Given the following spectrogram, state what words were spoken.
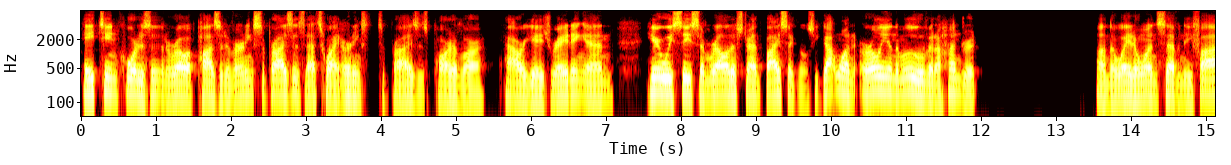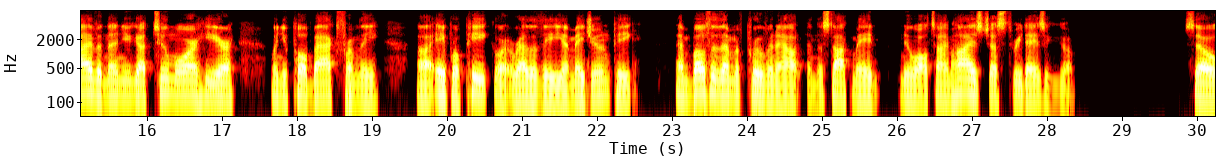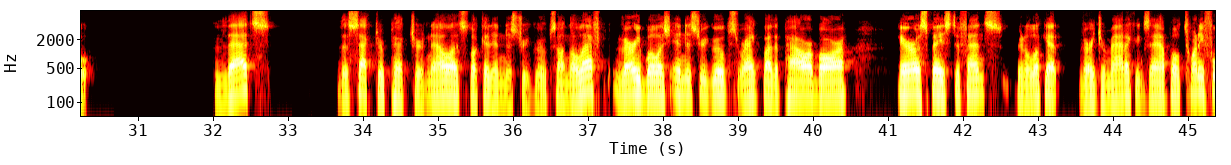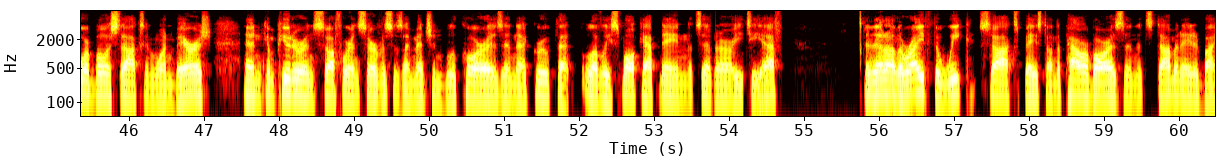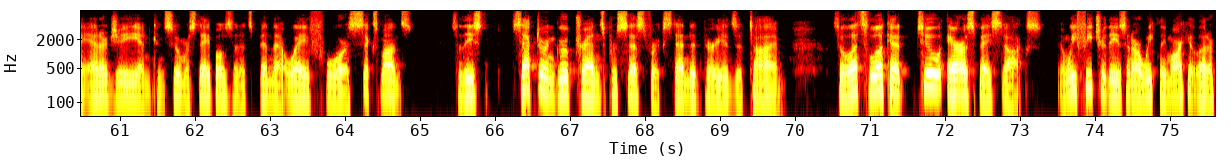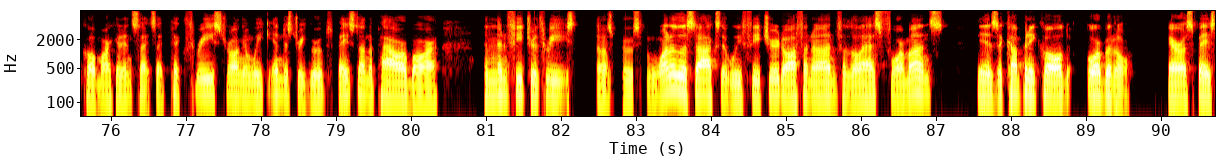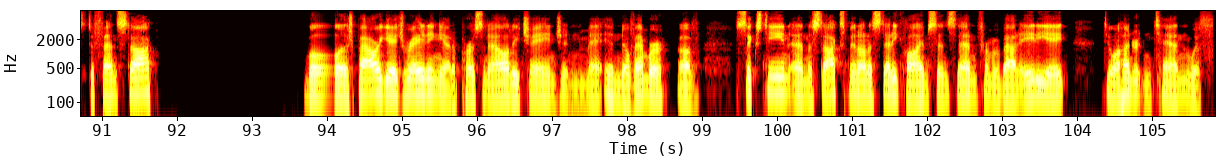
18 quarters in a row of positive earnings surprises. That's why earnings surprise is part of our power gauge rating. And here we see some relative strength buy signals. You got one early in the move at 100 on the way to 175, and then you got two more here when you pull back from the uh, April peak, or rather the uh, May-June peak, and both of them have proven out, and the stock made new all-time highs just three days ago. So that's the sector picture. Now let's look at industry groups. On the left, very bullish industry groups ranked by the power bar. Aerospace defense, we're going to look at very dramatic example, 24 bullish stocks and one bearish. And computer and software and services, I mentioned Blucora is in that group, that lovely small cap name that's in our ETF. And then on the right, the weak stocks based on the power bars, and it's dominated by energy and consumer staples, and it's been that way for six months. So these sector and group trends persist for extended periods of time. So let's look at two aerospace stocks. And we feature these in our weekly market letter called Market Insights. I pick three strong and weak industry groups based on the power bar, and then feature three those groups. One of the stocks that we featured off and on for the last four months is a company called Orbital, aerospace defense stock. Bullish power gauge rating had a personality change in May, in November of 16, and the stock's been on a steady climb since then from about 88 to 110 with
